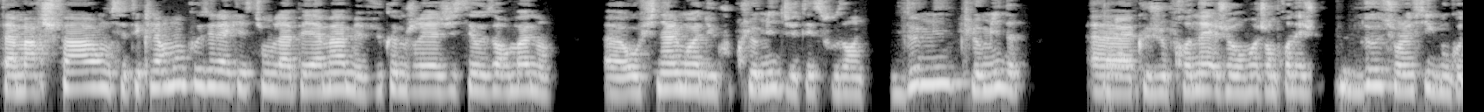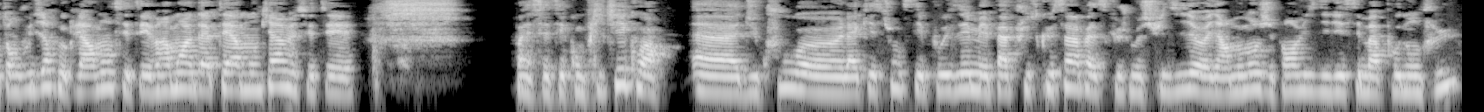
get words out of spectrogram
ça marche pas. On s'était clairement posé la question de la PMA, mais vu comme je réagissais aux hormones, euh, au final, moi, du coup, chlomide, j'étais sous un demi-chlomide. Euh, que je prenais, j'en prenais deux sur le cycle, donc autant vous dire que clairement c'était vraiment adapté à mon cas, mais c'était c'était compliqué quoi. Euh, du coup, euh, la question s'est posée, mais pas plus que ça, parce que je me suis dit, euh, il y a un moment, j'ai pas envie d'y laisser ma peau non plus.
